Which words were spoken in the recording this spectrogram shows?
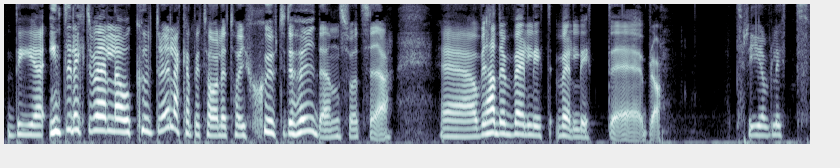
det intellektuella och kulturella kapitalet har ju skjutit i höjden så att säga. Eh, och vi hade väldigt, väldigt eh, bra. Trevligt.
